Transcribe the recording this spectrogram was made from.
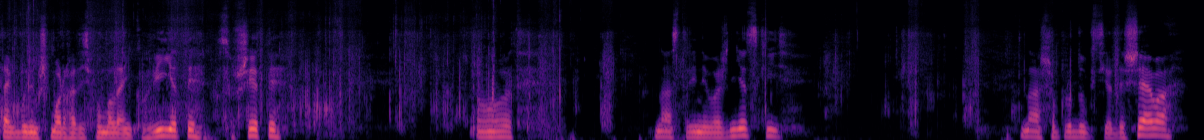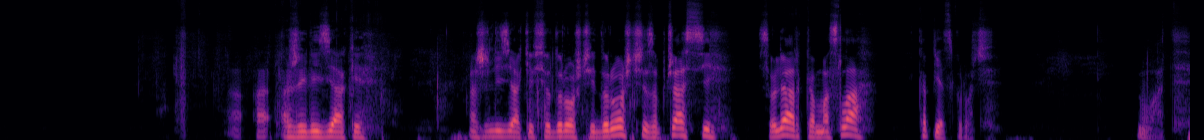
Так будемо шморгатись помаленьку, віяти, сушити. От. Настрій неважнецький. Наша продукція дешева. А, а, а железяки. А железяки все дорожче і дорожче, запчасті, солярка, масла. Капець, коротше. От.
